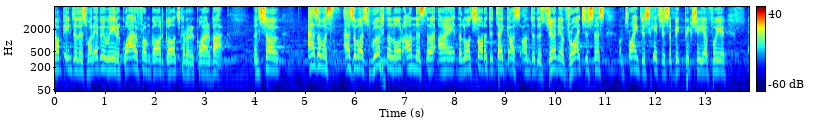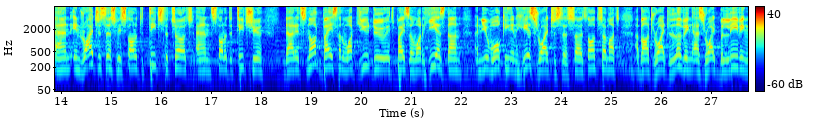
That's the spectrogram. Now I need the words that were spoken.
jump into this, whatever we require from God, God's going to require back. And so as I was as I was with the Lord on this, the, I, the Lord started to take us onto this journey of righteousness. I'm trying to sketch just a big picture here for you. And in righteousness, we started to teach the church and started to teach you that it's not based on what you do, it's based on what He has done and you walking in His righteousness. So it's not so much about right living as right believing,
